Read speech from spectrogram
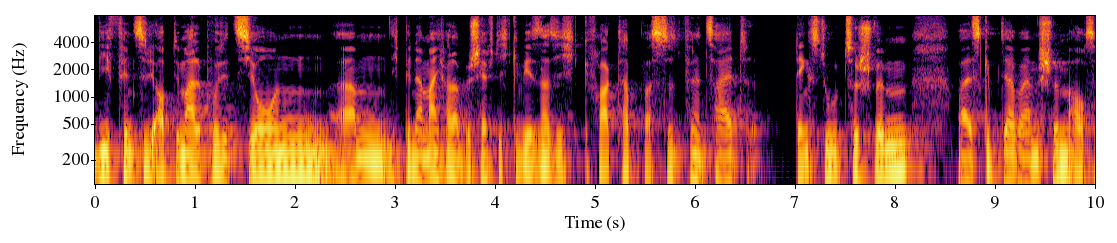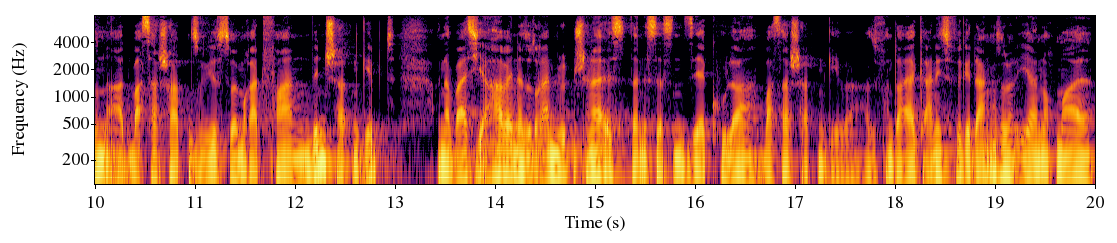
wie findest du die optimale Position. Ähm, ich bin da manchmal da beschäftigt gewesen, dass ich gefragt habe, was für eine Zeit denkst du zu schwimmen? Weil es gibt ja beim Schwimmen auch so eine Art Wasserschatten, so wie es beim Radfahren Windschatten gibt. Und dann weiß ich, aha, wenn er so drei Minuten schneller ist, dann ist das ein sehr cooler Wasserschattengeber. Also von daher gar nicht so viel Gedanken, sondern eher nochmal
